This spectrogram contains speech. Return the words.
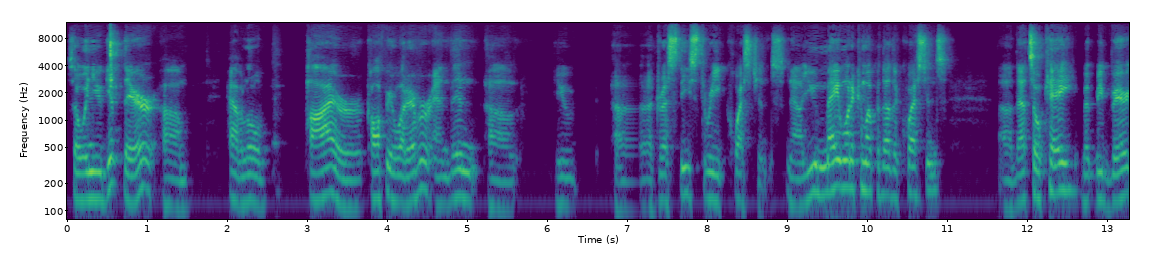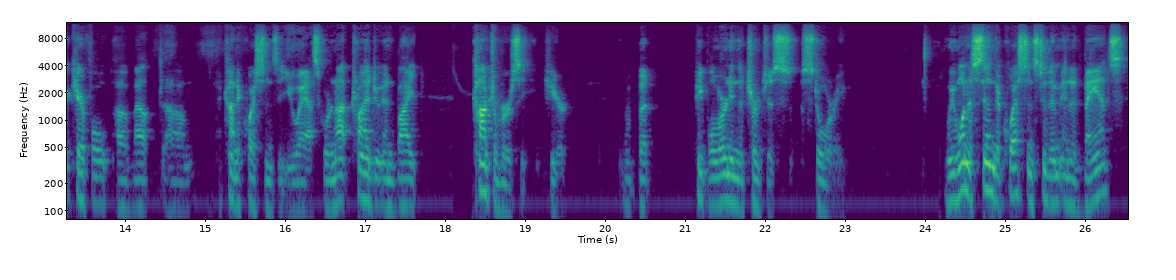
So when you get there, um, have a little pie or coffee or whatever, and then uh, you uh, address these three questions. Now, you may want to come up with other questions. Uh, that's okay, but be very careful about um, the kind of questions that you ask. We're not trying to invite controversy here, but people learning the church's story. We want to send the questions to them in advance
